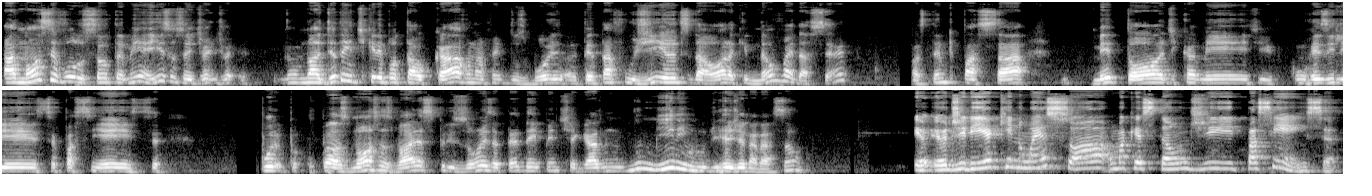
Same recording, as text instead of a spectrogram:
A nossa evolução também é isso, ou seja, não adianta a gente querer botar o carro na frente dos bois, tentar fugir antes da hora, que não vai dar certo. Nós temos que passar metodicamente, com resiliência, paciência, por, por, pelas nossas várias prisões, até de repente chegar no mínimo de regeneração? Eu, eu, diria que não é só uma questão de paciência.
